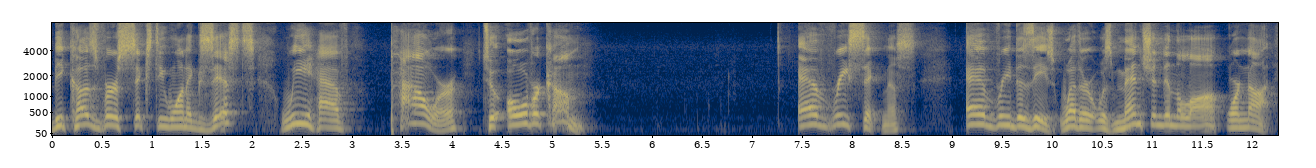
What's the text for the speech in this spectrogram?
because verse 61 exists, we have power to overcome every sickness, every disease, whether it was mentioned in the law or not,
